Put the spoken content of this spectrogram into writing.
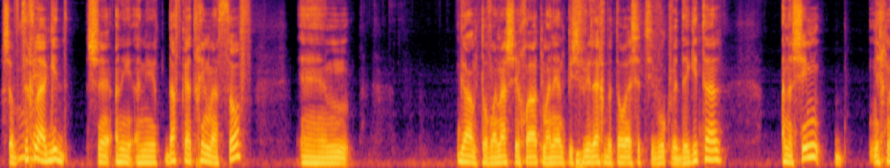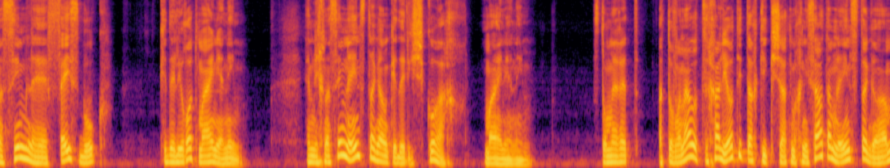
עכשיו, okay. צריך אוקיי. להגיד שאני דווקא אתחיל מהסוף. גם תובנה שיכולה להיות מעניינת בשבילך בתור אשת שיווק ודיגיטל. אנשים נכנסים לפייסבוק כדי לראות מה העניינים. הם נכנסים לאינסטגרם כדי לשכוח מה העניינים. זאת אומרת, התובנה הזאת צריכה להיות איתך, כי כשאת מכניסה אותם לאינסטגרם,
